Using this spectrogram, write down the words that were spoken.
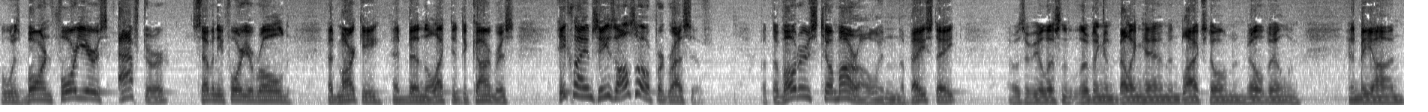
who was born four years after 74 year old Ed Markey had been elected to Congress, he claims he's also a progressive. But the voters tomorrow in the Bay State, those of you listening, living in Bellingham and Blackstone and Millville and, and beyond,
